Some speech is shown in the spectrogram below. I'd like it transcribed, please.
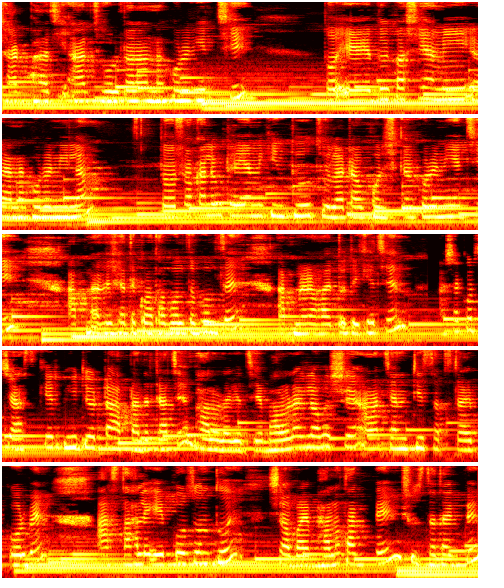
শাক ভাজি আর ঝোলটা রান্না করে নিচ্ছি। তো এ দুই পাশে আমি রান্না করে নিলাম। তো সকালে উঠেই আমি কিন্তু চুলাটাও পরিষ্কার করে নিয়েছি। আপনাদের সাথে কথা বলতে বলতে আপনারা হয়তো দেখেছেন। আশা করছি আজকের ভিডিওটা আপনাদের কাছে ভালো লেগেছে। ভালো লাগলে অবশ্যই আমার চ্যানেলটি সাবস্ক্রাইব করবেন। আজ তাহলে এ পর্যন্তই। সবাই ভালো থাকবেন, সুস্থ থাকবেন,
